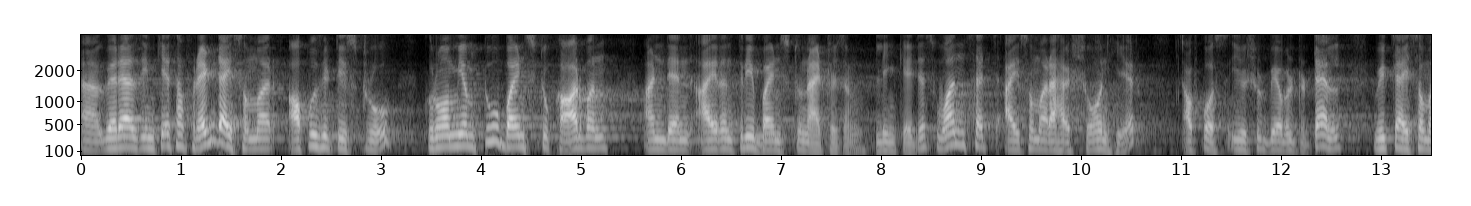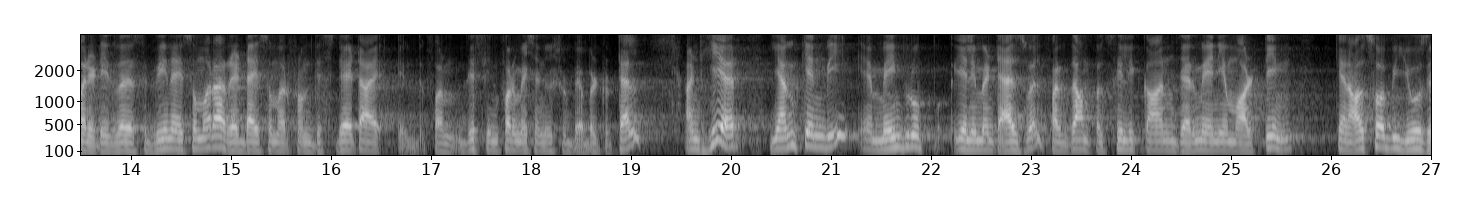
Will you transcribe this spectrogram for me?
uh, whereas in case of red isomer opposite is true. Chromium 2 binds to carbon and then iron 3 binds to nitrogen. Linkages. One such isomer I have shown here. Of course, you should be able to tell which isomer it is whether it is green isomer or red isomer. From this data from this information you should be able to tell. And here M can be a main group element as well. For example silicon, germanium or tin can also be used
